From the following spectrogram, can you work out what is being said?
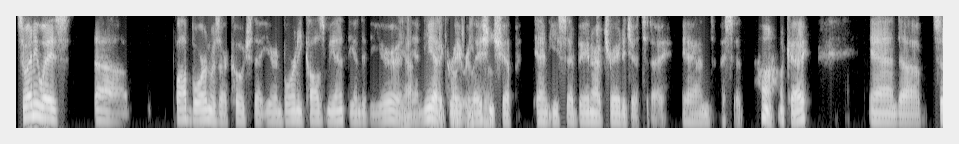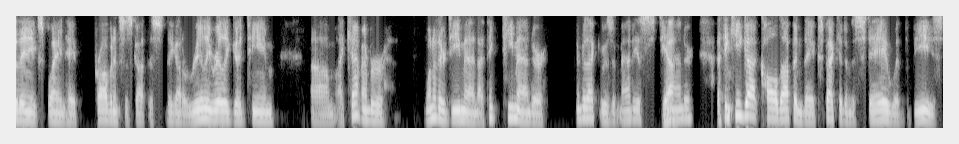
so, anyways, uh, Bob Bourne was our coach that year, and Bourne he calls me in at the end of the year, and, Yeah, and he we had a great coach me too. relationship. And he said, "Bainer, I've traded you today," and I said, "Huh, okay." And uh, so then he explained, "Hey, Providence has got this. They got a really, really good team. Um, I can't remember one of their D men. I think Timander. Remember that? Was it Mattias T Yeah. I think he got called up, and they expected him to stay with the bees,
